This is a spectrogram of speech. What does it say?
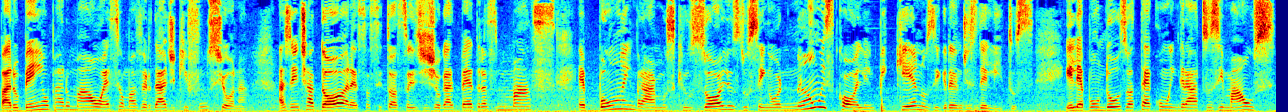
Para o bem ou para o mal, essa é uma verdade que funciona. A gente adora essas situações de jogar pedras, mas é bom lembrarmos que os olhos do Senhor não escolhem pequenos e grandes delitos. Ele é bondoso até com ingratos e maus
